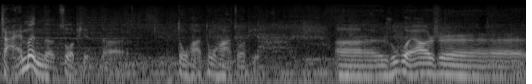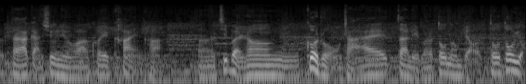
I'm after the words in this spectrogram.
宅们的作品的动画动画作品。呃，如果要是大家感兴趣的话，可以看一看。呃，基本上各种宅在里边都能表都都有。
